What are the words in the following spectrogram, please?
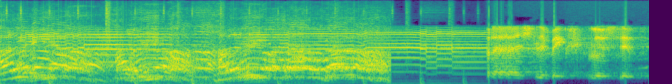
Arriba! Arriba! Arriba! Flash Lib Exclusive.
